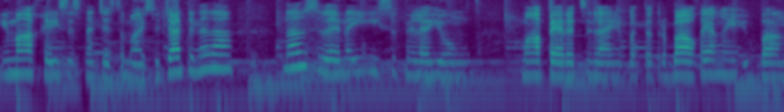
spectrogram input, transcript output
may mga cases na dyan sa mga estudyante na na, na sila, naiisip nila yung mga parents nila yung pagtatrabaho. Kaya nga yung ibang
